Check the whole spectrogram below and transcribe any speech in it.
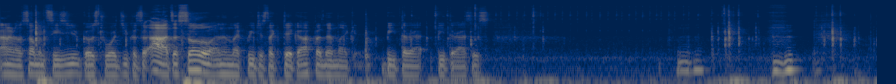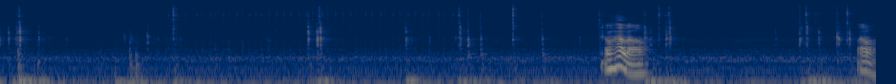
I don't know, someone sees you, goes towards you, because ah, it's a solo, and then like we just like dig up and then like beat their beat their asses. Mm -hmm. Oh, hello. Oh,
